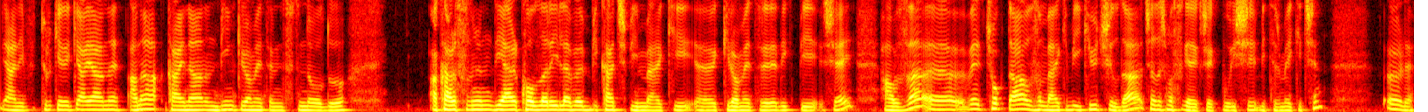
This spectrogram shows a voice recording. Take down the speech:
yani Türkiye'deki ayağını ana kaynağının bin kilometrenin üstünde olduğu akarsuyun diğer kollarıyla böyle birkaç bin belki e, kilometrelik bir şey havza e, ve çok daha uzun belki bir 2-3 yıl daha çalışması gerekecek bu işi bitirmek için. Öyle.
